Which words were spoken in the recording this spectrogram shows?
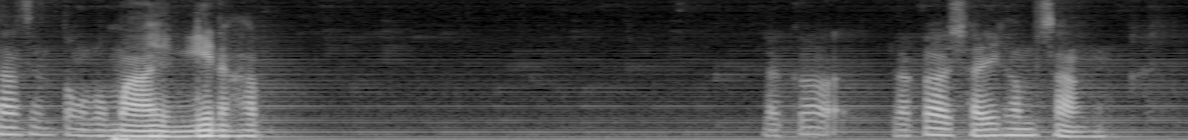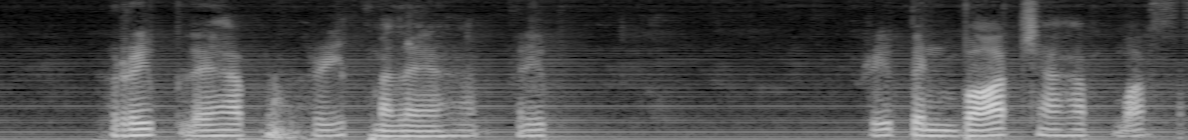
สร้างเส้นตรงลงมาอย่างนี้นะครับ แล้วก็แล้วก็ใช้คำสั่ง rip เลยครับ rip มาเลยนะครับ rip rip เป็นบอสนะครับบอสไซ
